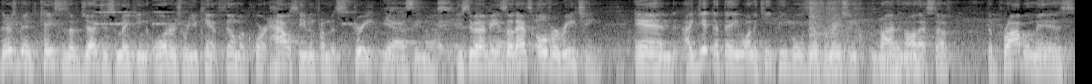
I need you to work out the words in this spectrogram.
there's been cases of judges making orders where you can't film a courthouse even from the street. Yeah, I see those. You see what I mean? Yeah. So that's overreaching. And I get that they want to keep people's information private and all mm-hmm. that stuff. The problem is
